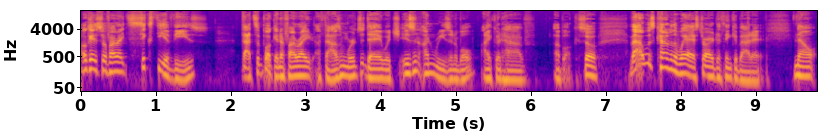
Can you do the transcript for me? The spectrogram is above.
okay, so if I write 60 of these, that's a book. And if I write a thousand words a day, which isn't unreasonable, I could have a book. So that was kind of the way I started to think about it. Now,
